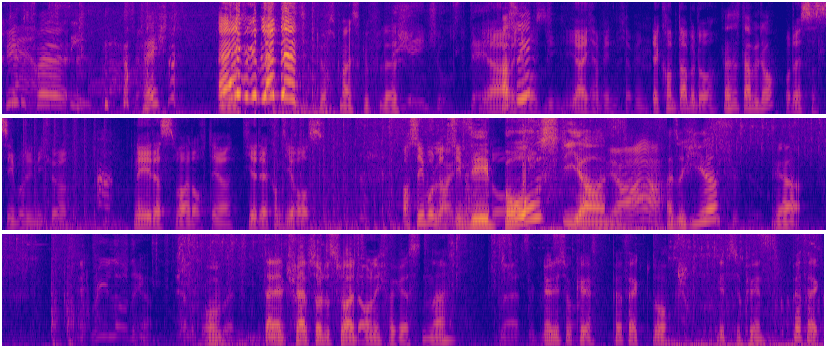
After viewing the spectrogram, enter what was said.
Hilfe! Echt? Ey, ich bin geblendet! Du hast Max geflasht. Ja, Hast du sie- Ja, ich hab ihn, ich hab ihn. Der kommt Double Door. Das ist Double Door. Oder ist das Sebo, den ich höre? Nee, das war doch der. Hier, der kommt hier raus. Ach, Sebo, lass ihn. Sebastian. Ja! Also hier. Ja. Und deine Trap solltest du halt auch nicht vergessen, ne? Ja, die ist okay. Perfekt. So. Jetzt TP. Perfekt.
